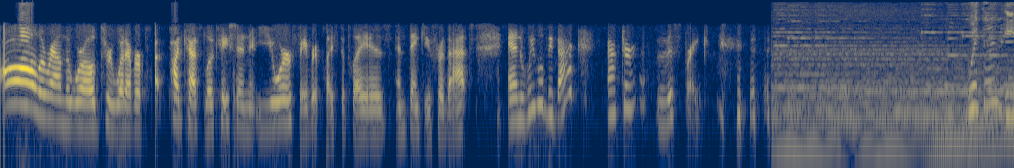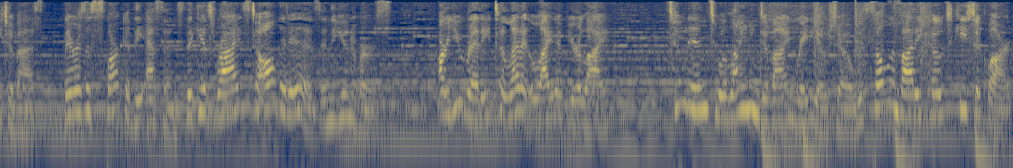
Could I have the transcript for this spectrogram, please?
all around the world through whatever podcast location your favorite place to play is. And thank you for that. And we will be back after this break. Within each of us, there is a spark of the essence that gives rise to all that is in the universe. Are you ready to let it light up your life? Tune in to Aligning Divine radio show with soul and body coach Keisha Clark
